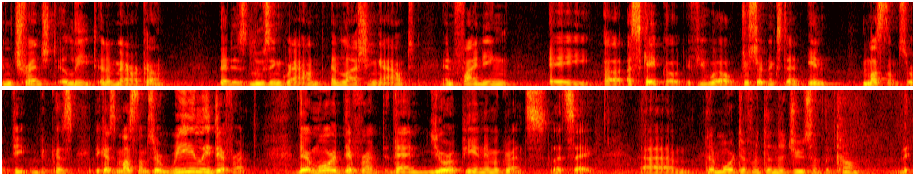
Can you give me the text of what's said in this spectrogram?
entrenched elite in America that is losing ground and lashing out and finding a, uh, a scapegoat, if you will, to a certain extent, in Muslims, or pe- because because Muslims are really different. They're more different than European immigrants, let's say. Um, They're more different than the Jews have become. Th-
